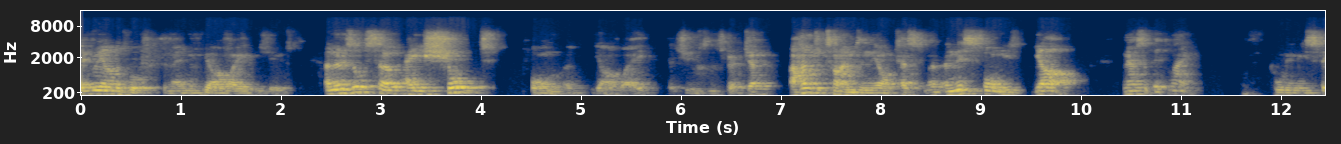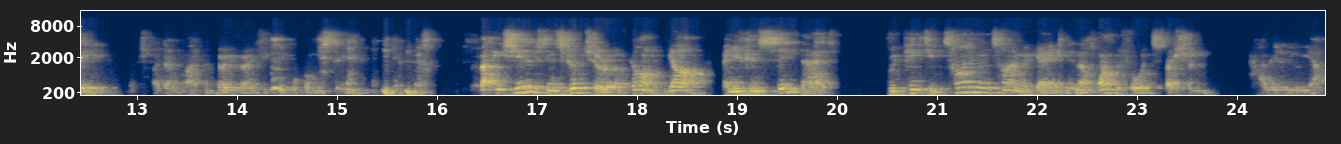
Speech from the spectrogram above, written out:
Every other book, the name of Yahweh is used. And there is also a short form of Yahweh that's used in scripture, a hundred times in the Old Testament, and this form is Yah. Now it's a bit like calling me Steve, which I don't like, and very, very few people call me Steve. but it's used in scripture of God, Yah, and you can see that repeated time and time again in that wonderful expression, hallelujah,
